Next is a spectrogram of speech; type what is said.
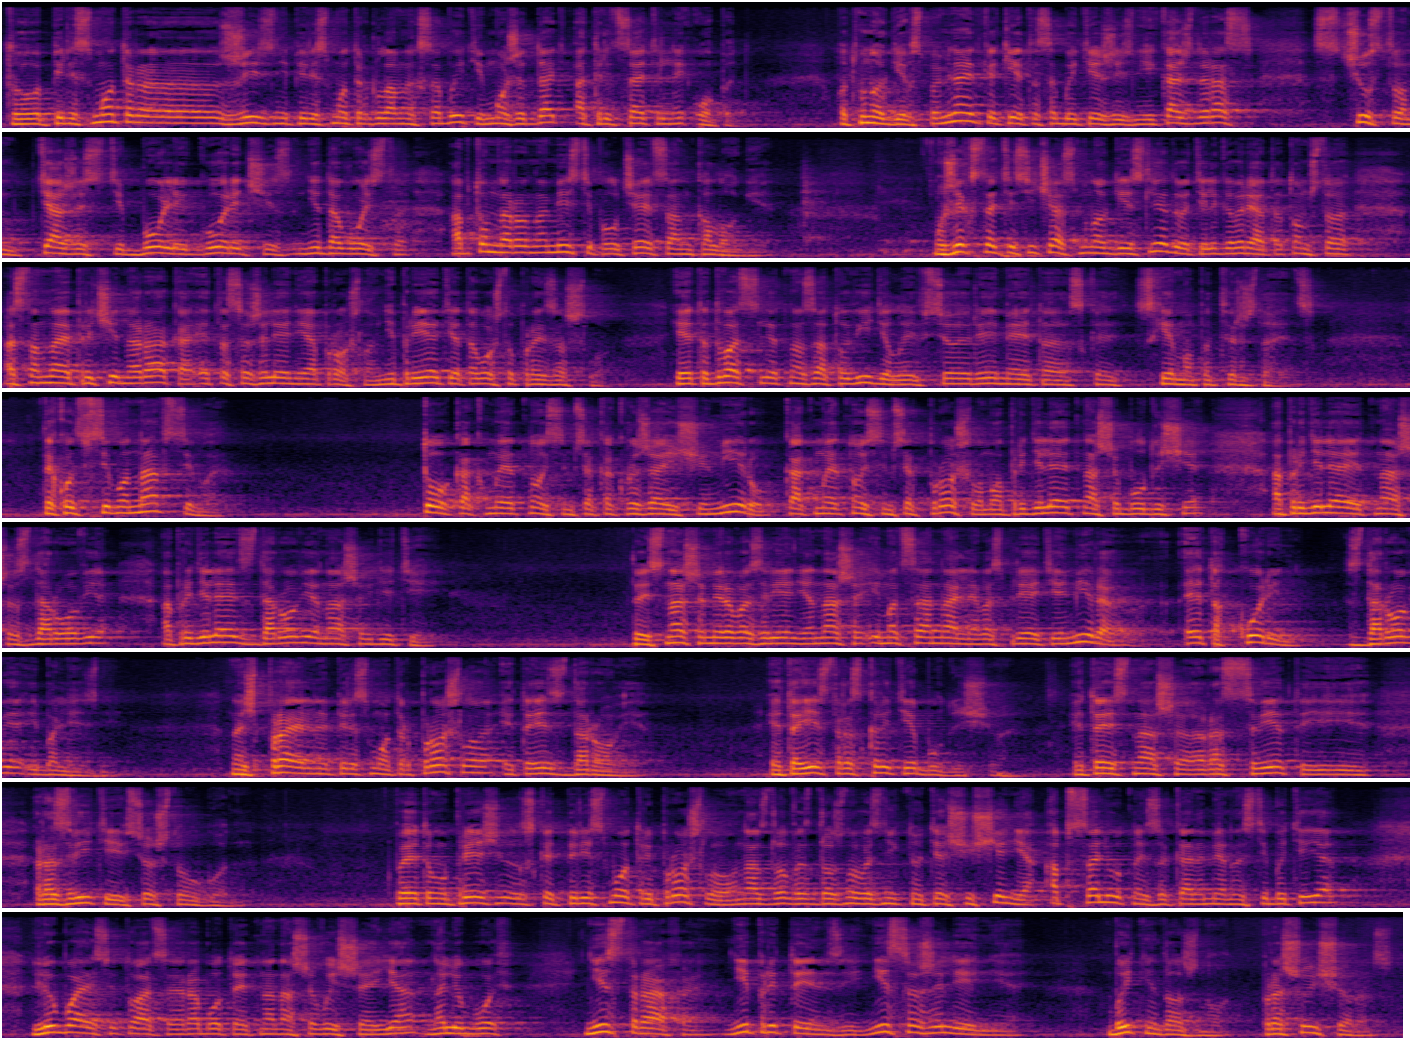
то пересмотр э, жизни, пересмотр главных событий может дать отрицательный опыт – вот многие вспоминают какие-то события жизни, и каждый раз с чувством тяжести, боли, горечи, недовольства, а потом на ровном месте получается онкология. Уже, кстати, сейчас многие исследователи говорят о том, что основная причина рака – это сожаление о прошлом, неприятие того, что произошло. Я это 20 лет назад увидел, и все время эта схема подтверждается. Так вот, всего-навсего то, как мы относимся к окружающему миру, как мы относимся к прошлому, определяет наше будущее, определяет наше здоровье, определяет здоровье наших детей. То есть наше мировоззрение, наше эмоциональное восприятие мира – это корень здоровья и болезней. Значит, правильный пересмотр прошлого – это есть здоровье. Это есть раскрытие будущего. Это есть наш расцвет и развитие, и все что угодно. Поэтому прежде, так сказать, пересмотре прошлого у нас должно возникнуть ощущение абсолютной закономерности бытия. Любая ситуация работает на наше высшее «я», на любовь. Ни страха, ни претензий, ни сожаления быть не должно. Прошу еще раз.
